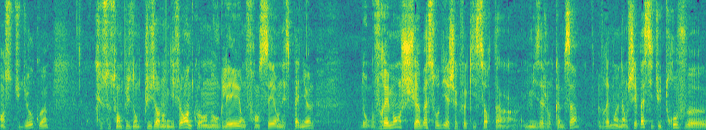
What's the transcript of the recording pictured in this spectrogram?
en studio, quoi. Que ce soit en plus dans plusieurs langues différentes, quoi. En anglais, en français, en espagnol. Donc vraiment, je suis abasourdi à chaque fois qu'ils sortent un- une mise à jour comme ça. Vraiment énorme. Je sais pas si tu trouves euh,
